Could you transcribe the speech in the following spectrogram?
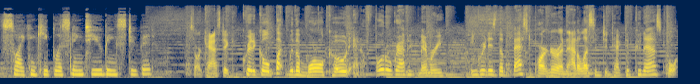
so I can keep listening to you being stupid? Sarcastic, critical, but with a moral code and a photographic memory, Ingrid is the best partner an adolescent detective could ask for,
